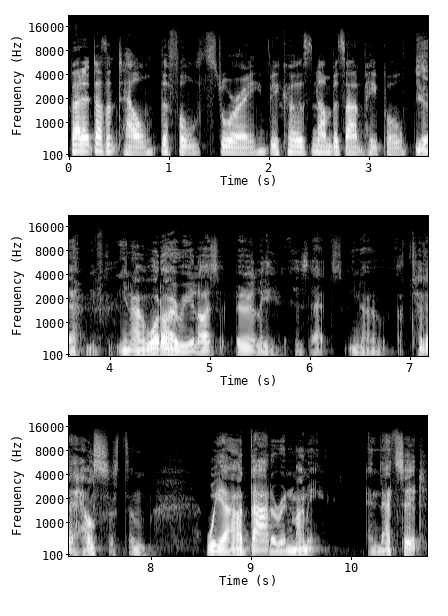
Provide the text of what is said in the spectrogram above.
but it doesn't tell the full story because numbers aren't people. Yeah, you've- know what I realized early is that you know to the health system, we are data and money, and that's it.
